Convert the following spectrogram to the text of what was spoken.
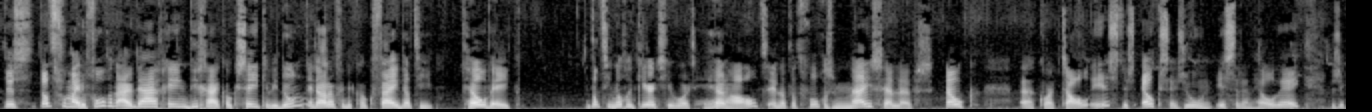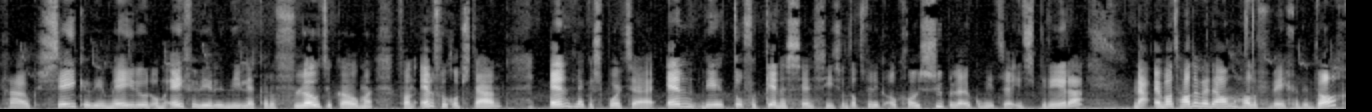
Dus dat is voor mij de volgende uitdaging. Die ga ik ook zeker weer doen. En daarom vind ik ook fijn dat die Helweek dat die nog een keertje wordt herhaald. En dat dat volgens mij zelfs elk uh, kwartaal is. Dus elk seizoen is er een helweek. Dus ik ga ook zeker weer meedoen om even weer in die lekkere flow te komen. Van en vroeg opstaan en lekker sporten en weer toffe kennissessies. Want dat vind ik ook gewoon super leuk om je te inspireren. Nou, en wat hadden we dan halverwege de dag?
